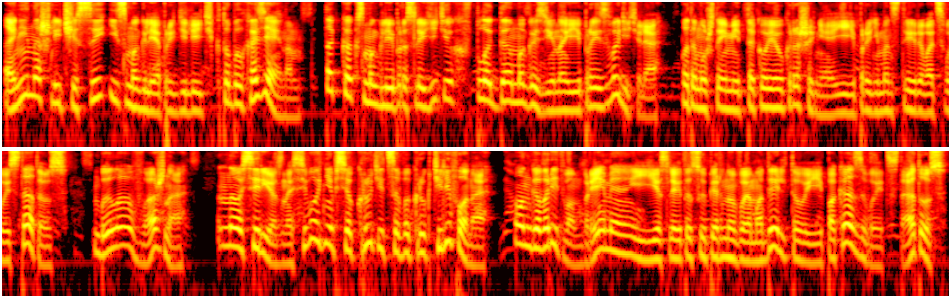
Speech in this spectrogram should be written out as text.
Они нашли часы и смогли определить, кто был хозяином, так как смогли проследить их вплоть до магазина и производителя. Потому что иметь такое украшение и продемонстрировать свой статус было важно. Но серьезно, сегодня все крутится вокруг телефона. Он говорит вам время, и если это супер новая модель, то и показывает статус.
